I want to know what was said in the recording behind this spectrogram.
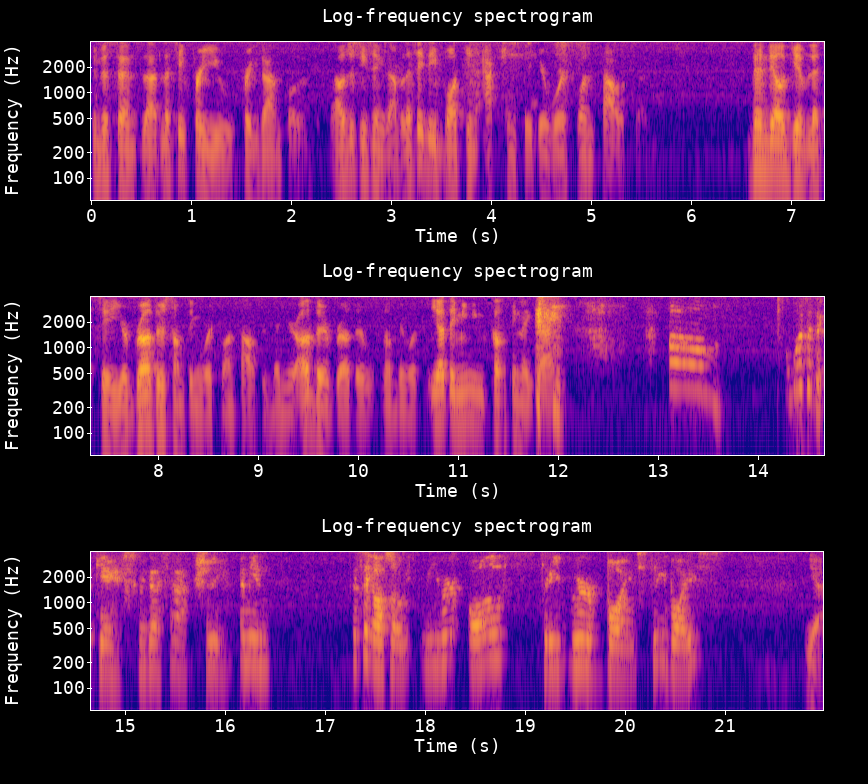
In the sense that, let's say for you, for example, I'll just use an example. Let's say they bought you an action figure worth 1,000. Then they'll give, let's say, your brother something worth 1,000, then your other brother something worth, you know what I mean? Something like that. Um, was it the case with us actually. I mean, let's say also we were all three. We were boys, three boys. Yeah.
